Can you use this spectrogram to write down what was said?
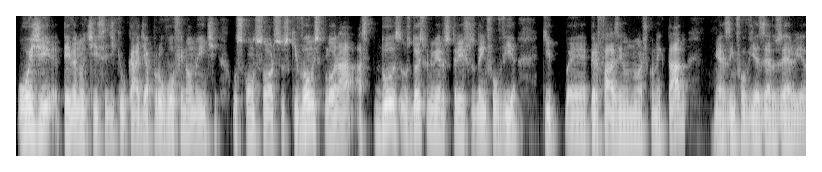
hoje teve a notícia de que o CAD aprovou finalmente os consórcios que vão explorar as duas, os dois primeiros trechos da Infovia que é, perfazem o Norte Conectado, as Infovia 00 e a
